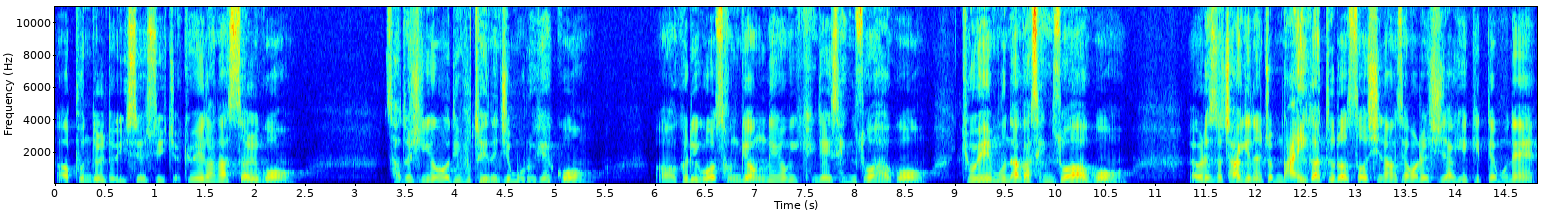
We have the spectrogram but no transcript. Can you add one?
어, 분들도 있을 수 있죠. 교회가 낯설고 사도신경 어디 붙어 있는지 모르겠고 어, 그리고 성경 내용이 굉장히 생소하고 교회 문화가 생소하고 어, 그래서 자기는 좀 나이가 들어서 신앙생활을 시작했기 때문에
